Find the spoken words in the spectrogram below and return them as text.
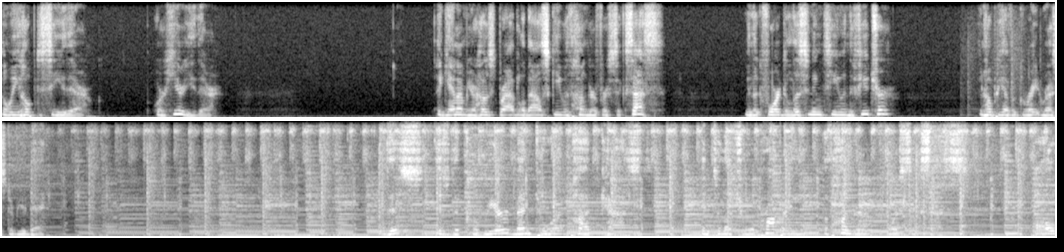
and we hope to see you there or hear you there. Again, I'm your host, Brad Lebowski with Hunger for Success. We look forward to listening to you in the future and hope you have a great rest of your day. This is the Career Mentor Podcast, intellectual property of Hunger for Success. All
